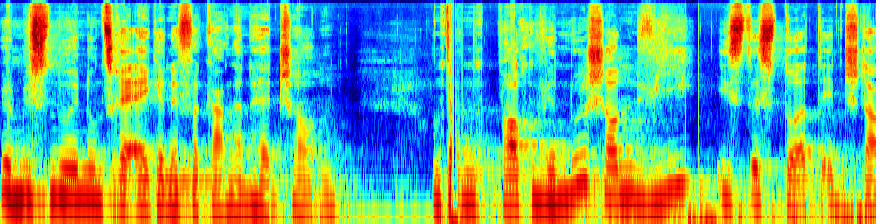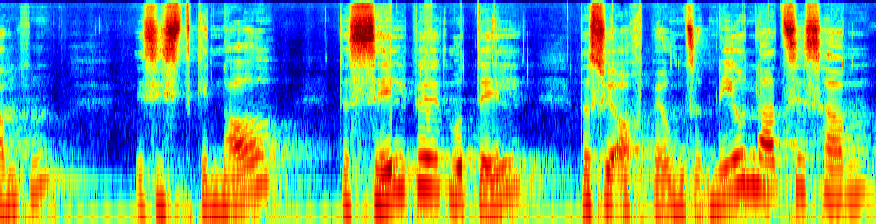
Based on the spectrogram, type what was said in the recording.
Wir müssen nur in unsere eigene Vergangenheit schauen. Und dann brauchen wir nur schauen, wie ist es dort entstanden. Es ist genau dasselbe Modell, das wir auch bei unseren Neonazis haben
